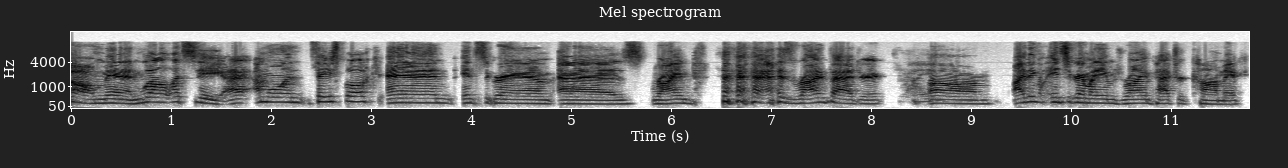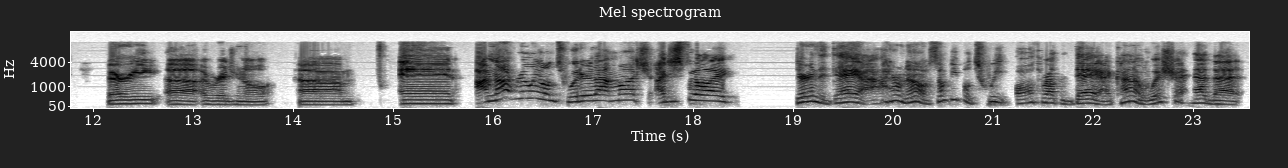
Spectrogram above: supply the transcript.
Oh man. Well, let's see. I, I'm on Facebook and Instagram as Ryan as Ryan Patrick. Ryan? Um, I think on Instagram my name is Ryan Patrick Comic. Very uh original. Um, and I'm not really on Twitter that much. I just feel like during the day, I, I don't know. Some people tweet all throughout the day. I kind of wish I had that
